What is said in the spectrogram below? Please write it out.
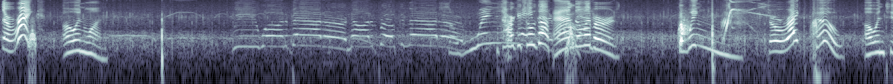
Strike. 0 and 1. The wing. Target goes up and delivers. The wing. Strike two. 0 and 2.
